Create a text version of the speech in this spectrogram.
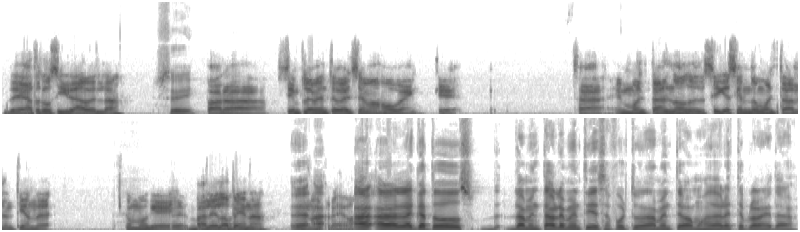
de atrocidad, ¿verdad? Sí. Para simplemente verse más joven, que, o sea, inmortal no, sigue siendo mortal, ¿entiendes? Como que vale la pena. Eh, a, la larga todos, lamentablemente y desafortunadamente, vamos a dar a este planeta.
